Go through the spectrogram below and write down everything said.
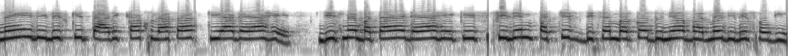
नई रिलीज़ की तारीख का खुलासा किया गया है, जिसमें बताया गया है कि फ़िल्म 25 दिसंबर को दुनिया भर में रिलीज़ होगी।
